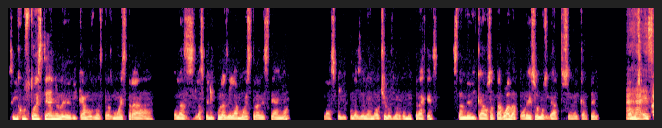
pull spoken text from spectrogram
Sí, justo este año le dedicamos nuestras muestras, las, las películas de la muestra de este año, las películas de la noche, los largometrajes, están dedicados a Tabuada, por eso los gatos en el cartel. Ajá, eso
